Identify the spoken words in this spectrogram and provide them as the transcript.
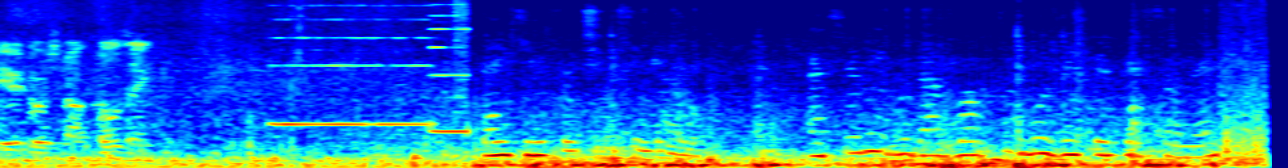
here, doors not closing. Thank you for choosing Go. Assurez-vous d'avoir tous vos effets personnels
